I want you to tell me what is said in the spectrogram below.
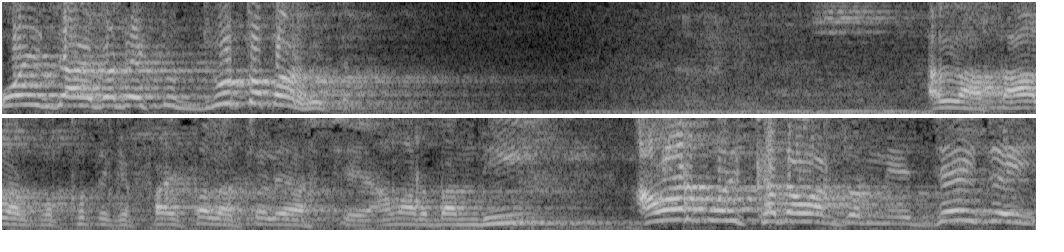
ওই জায়গাটা একটু দ্রুত পার হইতেন। আল্লাহ তালার পক্ষ থেকে ফয়সালা চলে আসছে। আমার বান্দি, আমার পরীক্ষা দেওয়ার জন্য যেই যেই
